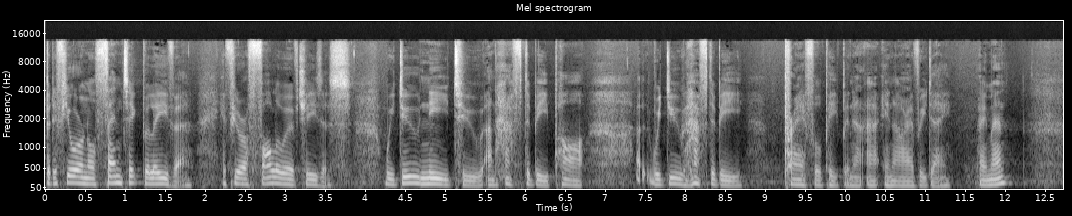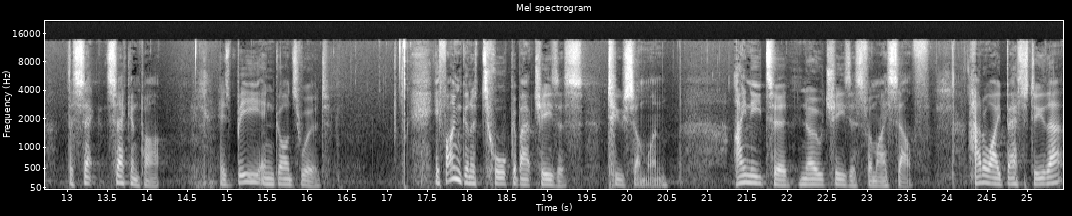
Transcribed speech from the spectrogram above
But if you're an authentic believer, if you're a follower of Jesus, we do need to and have to be part, uh, we do have to be prayerful people in our, in our everyday. Amen? The sec- second part is be in God's Word. If I'm going to talk about Jesus to someone, I need to know Jesus for myself. How do I best do that?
